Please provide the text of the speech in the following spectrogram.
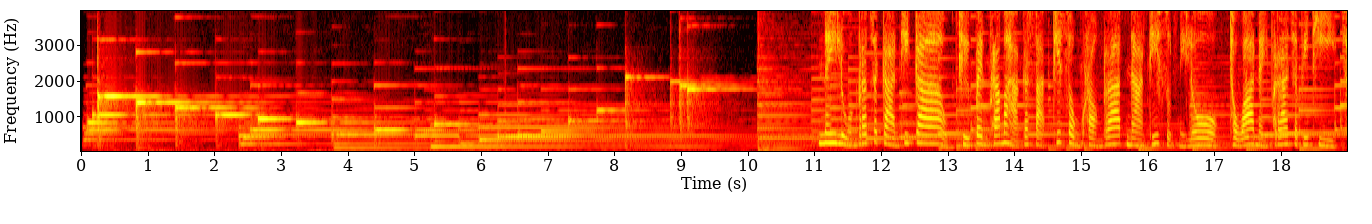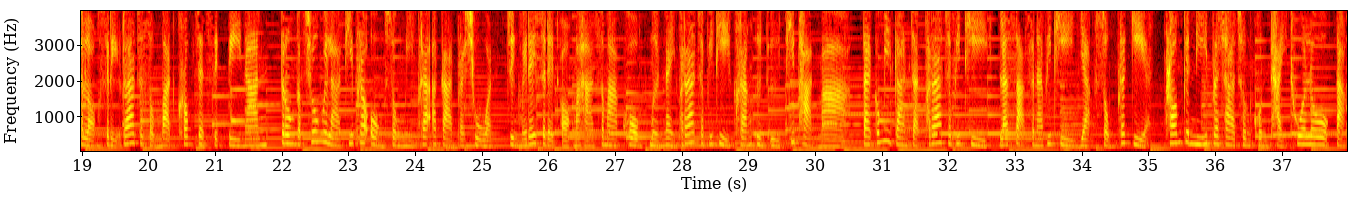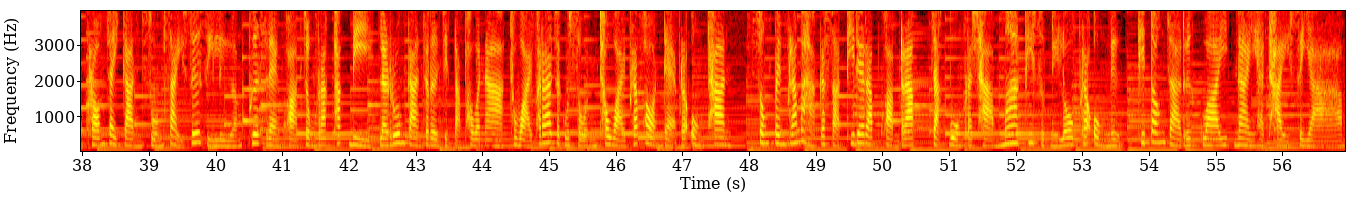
Música ในหลวงรัชกาลที่ 9 ถือเป็นพระมหากษัตริย์ที่ทรงครองราชนานที่สุดในโลก ทว่าในพระราชพิธี ฉลองสิริราชสมบัติครบ 70 ปีนั้น ตรงกับช่วงเวลาที่พระองค์ทรงมีพระอาการประชวร จึงไม่ได้เสด็จออกมหาสมาคมเหมือนในพระราชพิธีครั้งอื่น ๆ ที่ผ่านมาแต่ก็มีการจัดพระราชพิธี และศาสนาพิธีอย่างสมพระเกียรติ พร้อมกันนี้ประชาชนคนไทยทั่วโลกต่างพร้อมใจกันสวมใส่เสื้อสีเหลือง เพื่อแสดงความจงรักภักดี และร่วมการเจริญจิตตภาวนา ถวายพระราชกุศล ถวายพระพรแด่พระองค์ท่าน ทรงเป็นพระมหากษัตริย์ที่ได้รับความรักจากบวงประชามากที่สุดในโลกพระองค์หนึ่ง ที่ต้องจารึกไว้ในหทัยสยาม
